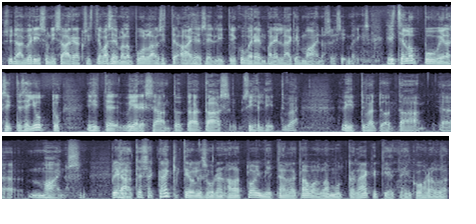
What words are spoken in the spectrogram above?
sydänverisuonisairauksista ja vasemmalla puolella on sitten aiheeseen liittyy joku verenpainelääkemainos esimerkiksi. Ja sitten se loppuu vielä sitten se juttu, niin sitten vieressä on tuota, taas siihen liittyvä liittyvä tuota, mainos. Periaatteessa kaikki teollisuuden alat toimii tällä tavalla, mutta lääketieteen kohdalla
